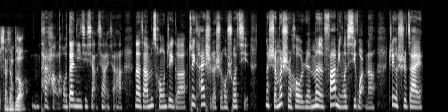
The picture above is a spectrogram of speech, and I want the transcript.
想象不到。嗯，太好了，我带你一起想象一下哈。那咱们从这个最开始的时候说起。那什么时候人们发明了吸管呢？这个是在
